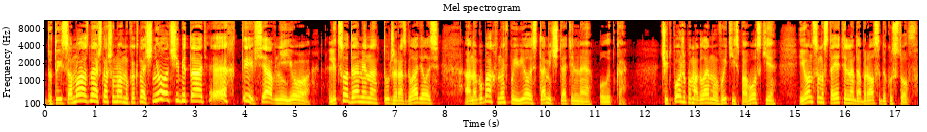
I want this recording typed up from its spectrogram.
Да ты и сама знаешь нашу маму, как начнет щебетать. Эх, ты вся в нее!» Лицо Дамина тут же разгладилось, а на губах вновь появилась та мечтательная улыбка. Чуть позже помогла ему выйти из повозки, и он самостоятельно добрался до кустов.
